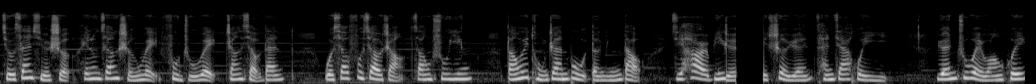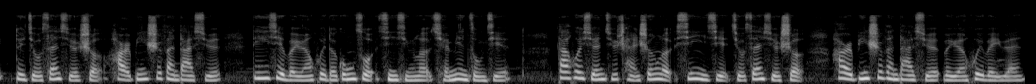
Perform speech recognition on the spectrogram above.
九三学社黑龙江省委副主委张晓丹、我校副校长臧淑英、党委统战部等领导及哈尔滨学社员参加会议。原主委王辉对九三学社哈尔滨师范大学第一届委员会的工作进行了全面总结。大会选举产生了新一届九三学社哈尔滨师范大学委员会委员。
